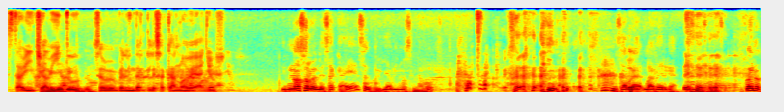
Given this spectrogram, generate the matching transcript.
Está bien chavito. vi. O sea, Belinda el que le saca 9 años. Y no solo le saca eso, güey, ya vimos en la voz. o sea, la, la verga. Bueno,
